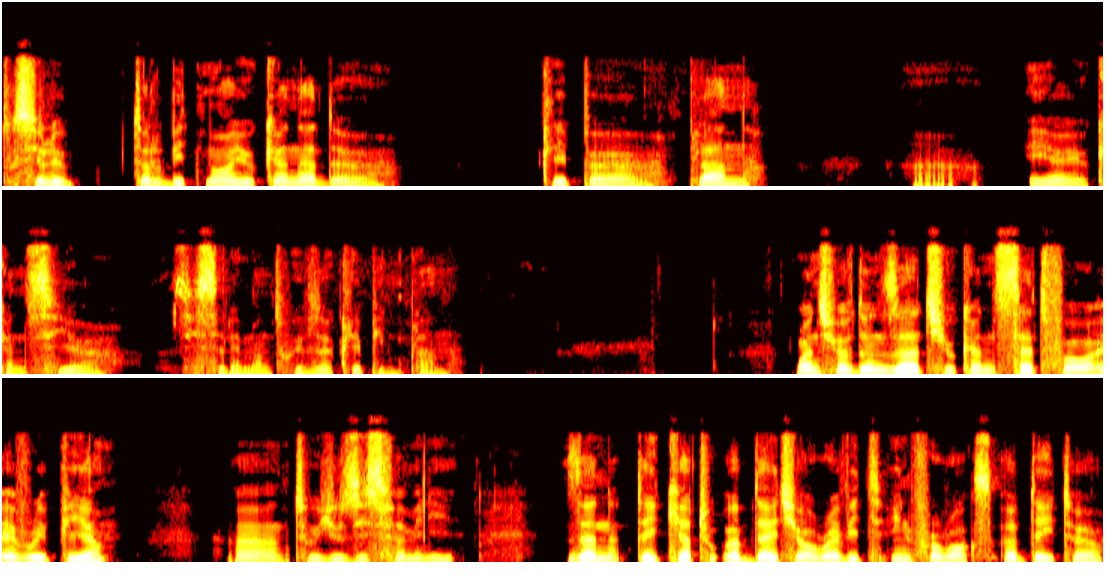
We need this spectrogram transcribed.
to see a little bit more, you can add a clip uh, plan. Uh, here you can see uh, this element with the clipping plan. Once you have done that, you can set for every pier uh, to use this family. Then take care to update your Revit InfraWorks updater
